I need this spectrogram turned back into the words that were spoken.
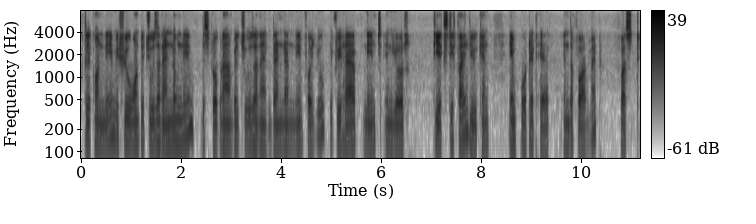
click on name. If you want to choose a random name this program will choose a random name for you. If you have names in your txt file you can import it here in the format. First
